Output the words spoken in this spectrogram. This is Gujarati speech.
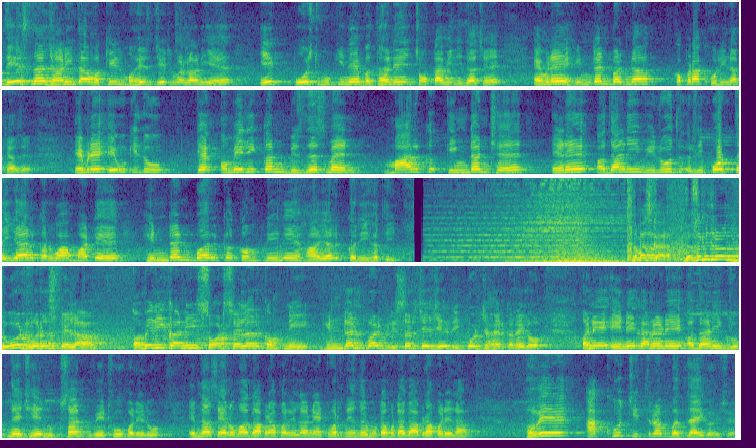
દેશના જાણીતા વકીલ મહેશ જેઠવલાણીએ એક પોસ્ટ મૂકીને બધાને ચોંકાવી દીધા છે. એમણે હિન્ડનબર્ગના કપડાં ખોલી નાખ્યા છે. એમણે એવું કીધું કે અમેરિકન બિઝનેસમેન માર્ક કિંગડન છે. એણે અદાણી વિરુદ્ધ રિપોર્ટ તૈયાર કરવા માટે હિન્ડનબર્ગ કંપનીને હાયર કરી હતી. નમસ્કાર. દર્શક મિત્રો, દોઢ વર્ષ પહેલાં અમેરિકાની શોર્ટ સેલર કંપની હિન્ડનબર્ગ રિસર્ચે જે રિપોર્ટ જાહેર કરેલો અને એને કારણે અદાણી ગ્રુપને જે નુકસાન વેઠવું પડેલું, એમના શહેરોમાં ગાબડા પડેલા, નેટવર્કની અંદર મોટા મોટા ગાબડા પડેલા. હવે આખું ચિત્ર બદલાઈ ગયું છે.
